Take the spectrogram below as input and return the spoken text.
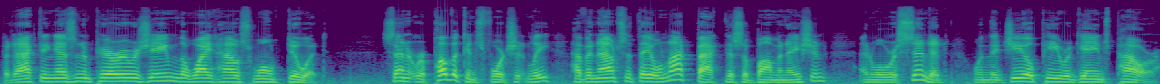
But acting as an imperial regime, the White House won't do it. Senate Republicans, fortunately, have announced that they will not back this abomination and will rescind it when the GOP regains power.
